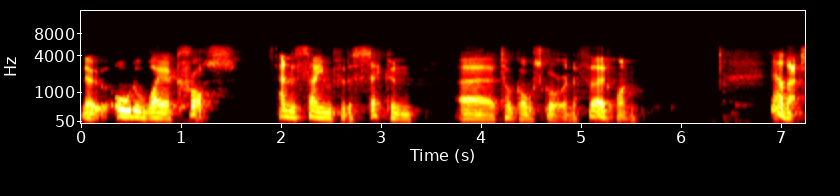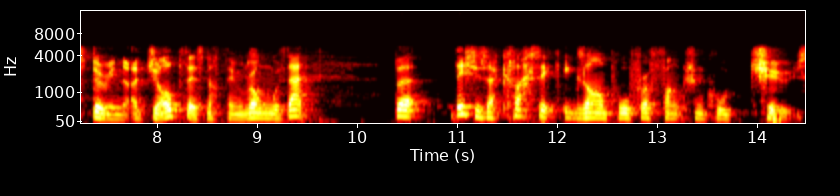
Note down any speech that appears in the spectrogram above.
know, all the way across. And the same for the second uh, top goal scorer and the third one. Now that's doing a job, there's nothing wrong with that. But this is a classic example for a function called choose.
